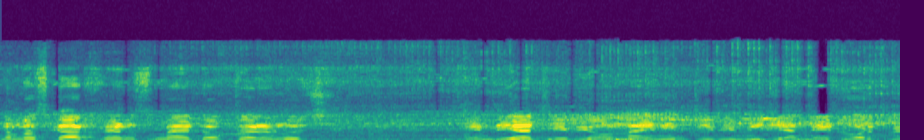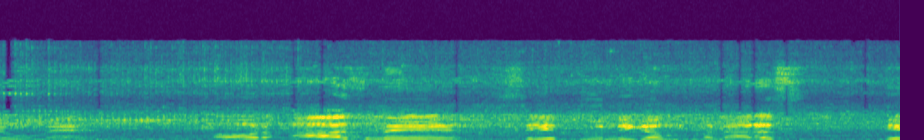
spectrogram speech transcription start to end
नमस्कार फ्रेंड्स, मैं doctor Anuj, India TV online, इन टीवी मीडिया नेटवर्क पे हूँ मैं। और आज मैं सेतु निगम, बनारस के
